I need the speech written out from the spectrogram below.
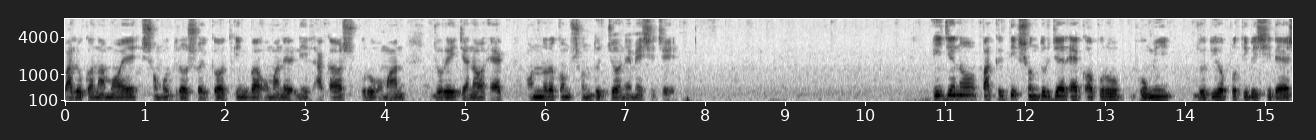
বালুকণাময় সমুদ্র সৈকত কিংবা ওমানের নীল আকাশ, পুরো ওমান জুড়েই যেন এক অন্যরকম সৌন্দর্য নেমে এসেছে। এই যেন প্রাকৃতিক সৌন্দর্যের এক অপরূপ ভূমি, যদিও প্রতিবেশী দেশ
